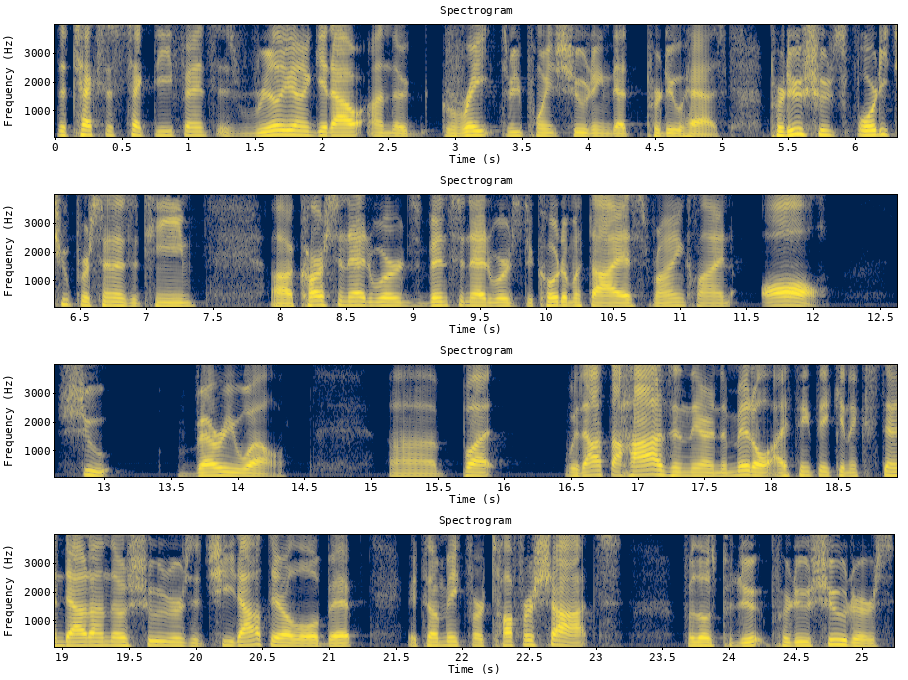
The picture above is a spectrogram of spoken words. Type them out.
the Texas Tech defense is really going to get out on the great three point shooting that Purdue has. Purdue shoots 42% as a team. Uh, Carson Edwards, Vincent Edwards, Dakota Mathias, Ryan Cline all shoot very well. Uh, but without the Haas in there in the middle, I think they can extend out on those shooters and cheat out there a little bit. It's going to make for tougher shots for those Purdue, Purdue shooters.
